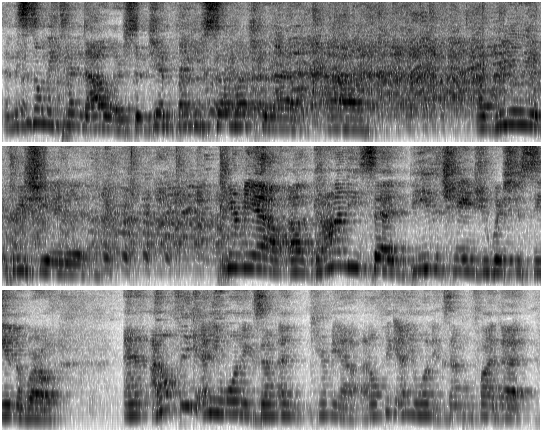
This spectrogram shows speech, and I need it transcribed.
and this is only ten dollars. So Jim, thank you so much for that. Uh, I really appreciate it. Hear me out. Uh, Gandhi said, "Be the change you wish to see in the world," and I don't think anyone exempt. And hear me out. I don't think anyone exemplified that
